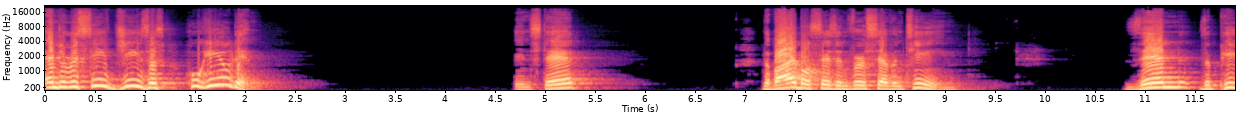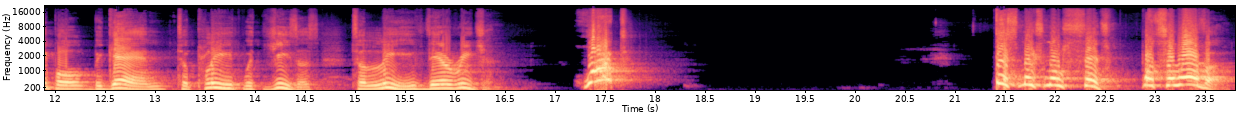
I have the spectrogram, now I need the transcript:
and to receive Jesus who healed him. Instead, the Bible says in verse 17, then the people began to plead with Jesus to leave their region. What? This makes no sense whatsoever.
